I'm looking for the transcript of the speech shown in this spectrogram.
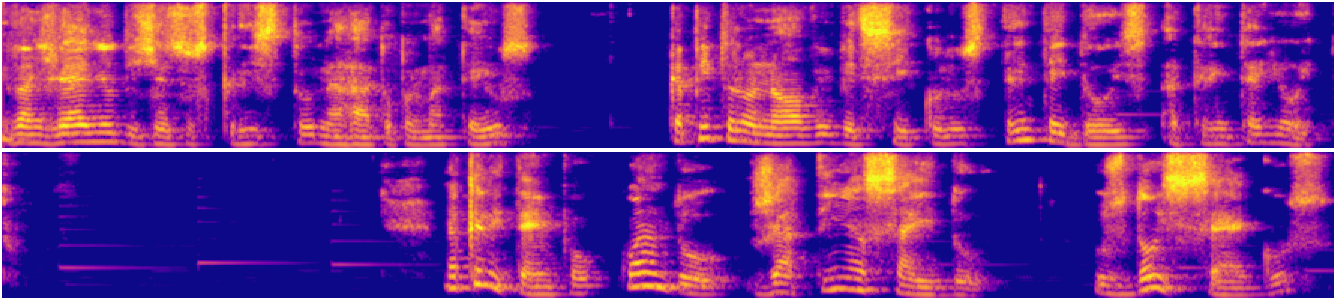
Evangelho de Jesus Cristo, narrado por Mateus, capítulo 9, versículos 32 a 38. Naquele tempo, quando já tinham saído os dois cegos,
